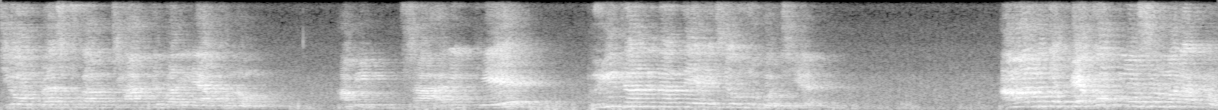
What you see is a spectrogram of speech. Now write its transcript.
যে অভ্যাসটুকু আমি ছাড়তে পারি না এখনও, আমি সাহারি খেয়ে বিড়ি টানতে টানতে এসে উজু করছি আর আমার মতো বেকক মুসলমান আর কেউ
